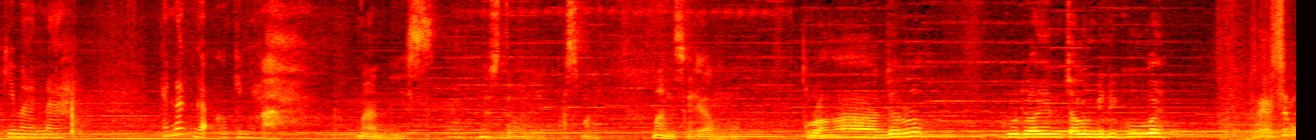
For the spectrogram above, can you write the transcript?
gimana? Enak nggak kopinya? Manis. Restorannya pas banget. Manis kayak kamu. Kurang ajar lo. Godain calon bini gue. Rese lu.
